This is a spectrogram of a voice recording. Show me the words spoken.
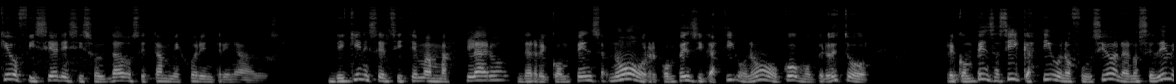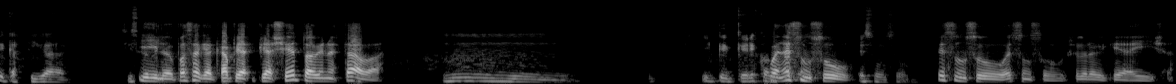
¿Qué oficiales y soldados están mejor entrenados? ¿De quién es el sistema más claro de recompensa? No, recompensa y castigo, no, ¿cómo? Pero esto, recompensa sí, castigo no funciona, no se debe castigar. Si se Y lo que pasa es que acá Pia- Piaget todavía no estaba. Mm. ¿Y qué querés Bueno, es un su, Es un Zoom. es un su, es un su. Yo creo que queda ahí ya.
